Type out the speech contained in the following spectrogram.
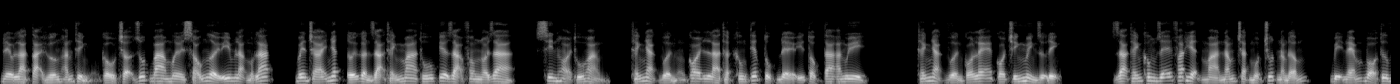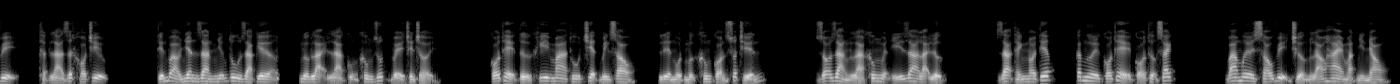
đều là tại hướng hắn thỉnh cầu trợ giúp ba mươi sáu người im lặng một lát, bên trái nhất tới gần dạ thánh ma thú kia dạ phong nói ra, xin hỏi thú hoàng, thánh nhạc vườn coi là thật không tiếp tục để ý tộc ta an nguy. thánh nhạc vườn có lẽ có chính mình dự định. Dạ thánh không dễ phát hiện mà nắm chặt một chút nằm đấm, bị ném bỏ tư vị, thật là rất khó chịu. Tiến vào nhân gian những tu giả kia, ngược lại là cũng không rút về trên trời. Có thể từ khi ma thú triệt binh sau, liền một mực không còn xuất chiến. Rõ ràng là không nguyện ý ra lại lực. Dạ thánh nói tiếp, các ngươi có thể có thượng sách ba mươi sáu vị trưởng lão hai mặt nhìn nhau.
